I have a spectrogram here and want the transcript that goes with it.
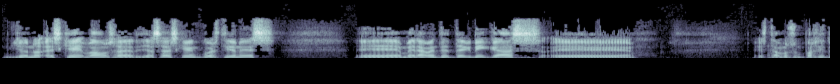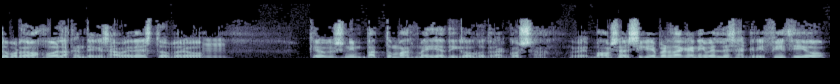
Yo no. Es que, vamos a ver, ya sabes que en cuestiones eh, meramente técnicas eh, estamos un pasito por debajo de la gente que sabe de esto, pero Mm. Creo que es un impacto más mediático que otra cosa. Eh, vamos a ver, sí que es verdad que a nivel de sacrificio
